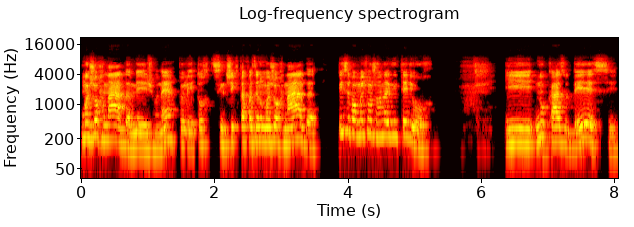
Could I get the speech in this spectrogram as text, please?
uma jornada mesmo, né? Para o leitor sentir que está fazendo uma jornada, principalmente uma jornada interior. E no caso desse,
